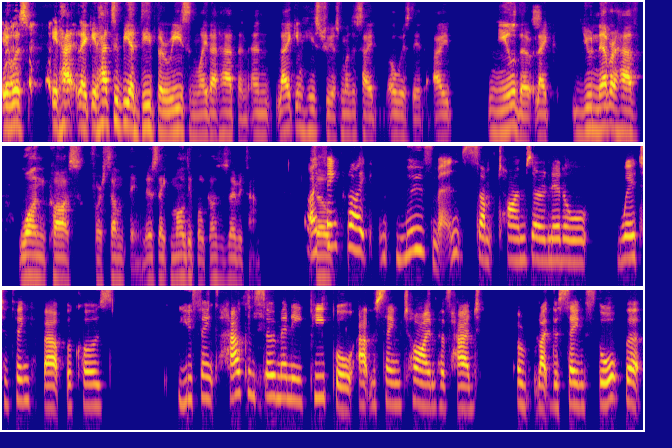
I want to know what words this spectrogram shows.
it was it had like it had to be a deeper reason why that happened. And like in history as much as i always did i knew that like you never have one cause for something. There's like multiple causes every time. I so, think like movements sometimes are a little weird to think about because you think how can so many people at the same time have had a, like the same thought? But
